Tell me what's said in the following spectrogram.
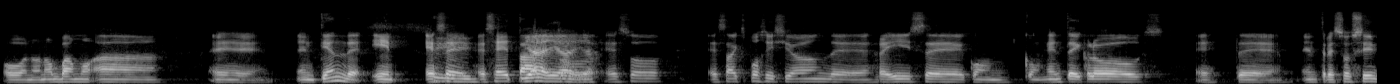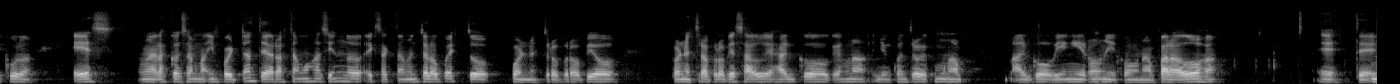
o no nos vamos a... Eh, ¿Entiendes? Y ese, ese tacto, eso esa exposición de reírse con, gente close, este, entre esos círculos, es una de las cosas más importantes. Ahora estamos haciendo exactamente lo opuesto por nuestro propio, por nuestra propia salud. Es algo que es una, yo encuentro que es como una, algo bien irónico, una paradoja, este,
